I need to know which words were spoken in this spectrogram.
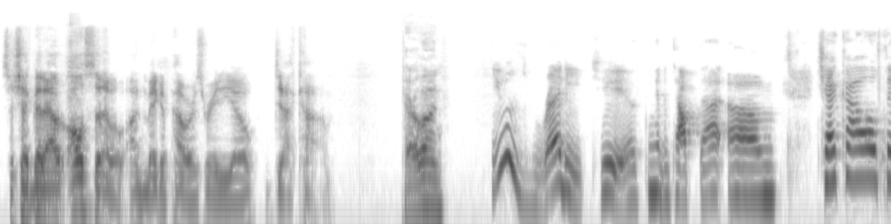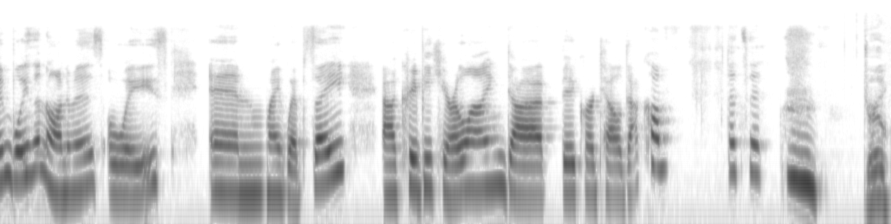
So check that out also on megapowersradio.com. Caroline. He was ready too. I'm gonna top that. Um, check out Finboys Anonymous always, and my website, uh, creepycaroline.bigcartel.com. That's it. Drew.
